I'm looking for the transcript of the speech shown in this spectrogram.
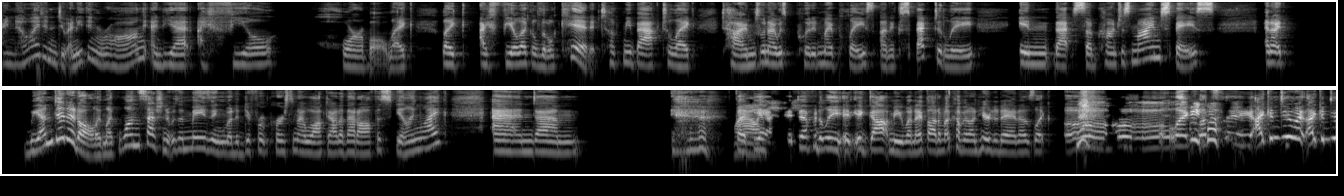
I know I didn't do anything wrong. And yet I feel horrible. Like, like I feel like a little kid. It took me back to like times when I was put in my place unexpectedly in that subconscious mind space. And I we undid it all in like one session. It was amazing what a different person I walked out of that office feeling like. And um but Wow. yeah, it definitely it, it got me when I thought about coming on here today and I was like, oh, oh, like let's see. I can do it. I can do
